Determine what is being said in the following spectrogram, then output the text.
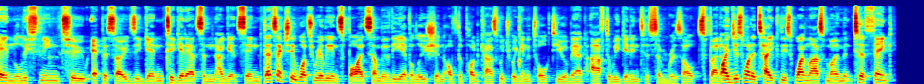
and listening to episodes again to get out some nuggets. And that's actually what's really inspired some of the evolution of the podcast, which we're going to talk to you about after we get into some results. But I just want to take this one last moment to thank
